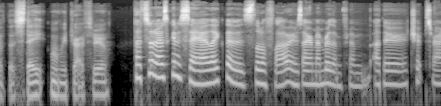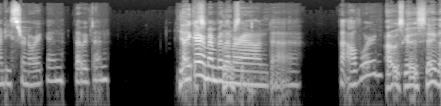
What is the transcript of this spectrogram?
of the state when we drive through. That's what I was gonna say. I like those little flowers. I remember them from other trips around Eastern Oregon that we've done. I think I remember them around uh, the Alvord. I was gonna say the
